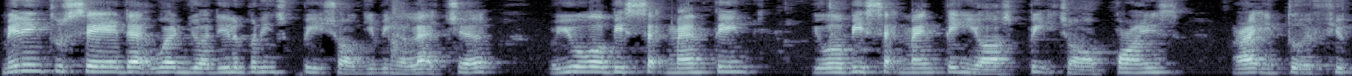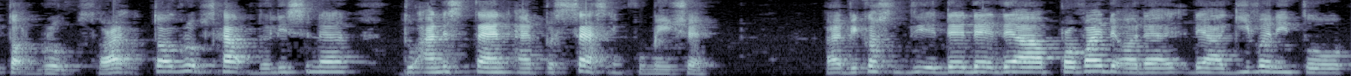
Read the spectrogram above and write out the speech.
meaning to say that when you are delivering speech or giving a lecture you will be segmenting you will be segmenting your speech or points right into a few thought groups all right thought groups help the listener to understand and process information right because they, they, they, are provided or they, they are given into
